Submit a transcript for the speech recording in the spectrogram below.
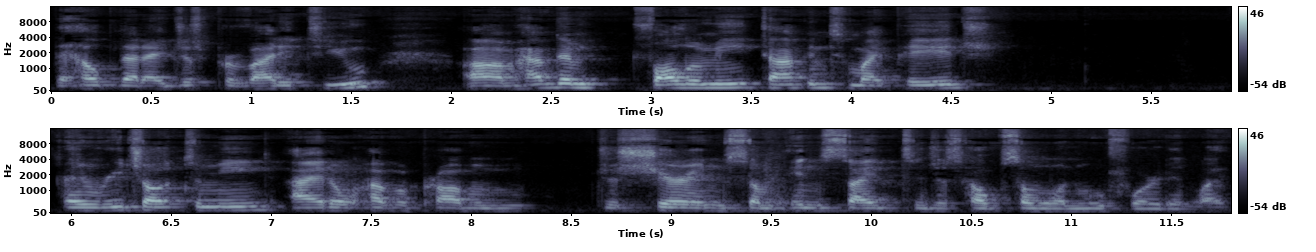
the help that I just provided to you, um, have them follow me, tap into my page, and reach out to me. I don't have a problem just sharing some insight to just help someone move forward in life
